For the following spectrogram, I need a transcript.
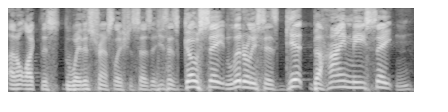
I don't like this the way this translation says it. He says, Go, Satan. Literally says, Get behind me, Satan.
